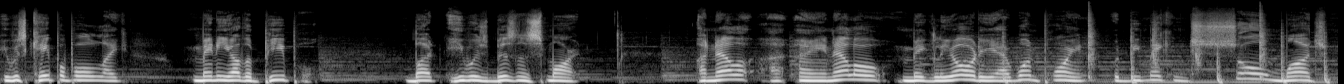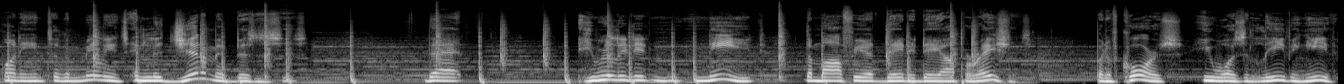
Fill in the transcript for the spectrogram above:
he was capable, like many other people, but he was business smart. Anello, Anello Migliori at one point would be making so much money into the millions in legitimate businesses that he really didn't need the mafia day to day operations. But of course, he wasn't leaving either.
